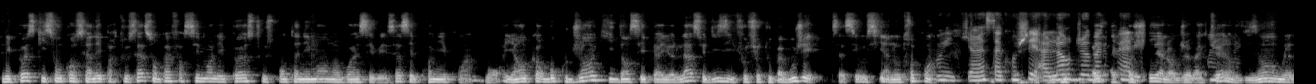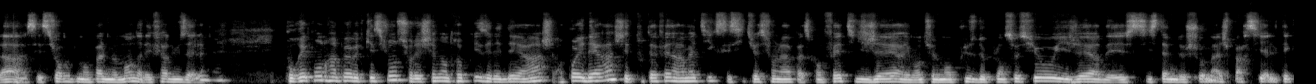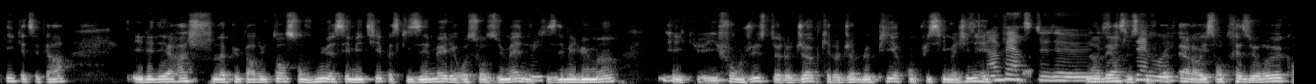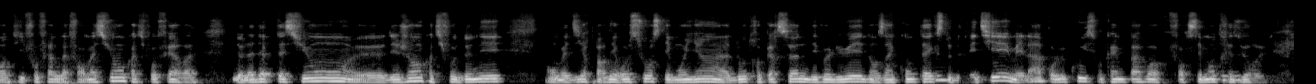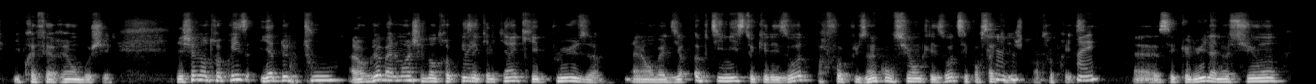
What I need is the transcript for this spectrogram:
Les postes qui sont concernés par tout ça ne sont pas forcément les postes où spontanément on envoie un CV. Ça, c'est le premier point. Bon, il y a encore beaucoup de gens qui, dans ces périodes-là, se disent il faut surtout pas bouger. Ça, c'est aussi un autre point. Oui, qui restent accrochés à leur job actuel. Accrochés à leur job actuel en disant là, c'est sûrement pas le moment d'aller faire du zèle. Pour répondre un peu à votre question sur les chefs d'entreprise et les DRH, pour les DRH, c'est tout à fait dramatique ces situations-là parce qu'en fait, ils gèrent éventuellement plus de plans sociaux, ils gèrent des systèmes de chômage partiel, technique, etc. Et les DRH, la plupart du temps, sont venus à ces métiers parce qu'ils aimaient les ressources humaines, qu'ils aimaient l'humain et qu'ils font juste le job qui est le job le pire qu'on puisse imaginer. C'est l'inverse de, l'inverse de ce qu'il faut faire. Alors ils sont très heureux quand il faut faire de la formation, quand il faut faire euh, de l'adaptation euh, des gens, quand il faut donner, on va dire, par des ressources, les moyens à d'autres personnes d'évoluer dans un contexte de métier. Mais là, pour le coup, ils sont quand même pas forcément très heureux. Ils préféreraient embaucher. Les chefs d'entreprise, il y a de tout. Alors globalement, un chef d'entreprise est quelqu'un qui est plus, alors on va dire, optimiste que les autres, parfois plus inconscient que les autres. C'est pour ça qu'il est chef d'entreprise. Euh, c'est que lui, la notion,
